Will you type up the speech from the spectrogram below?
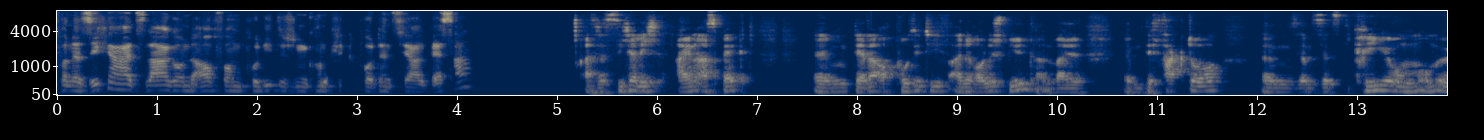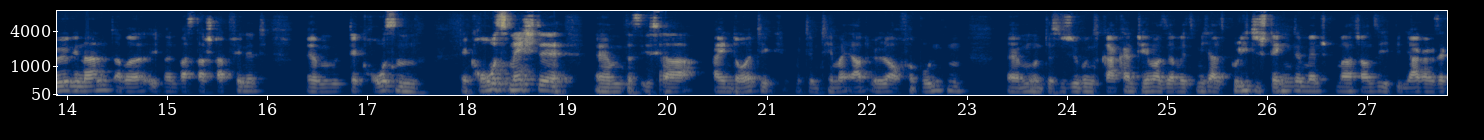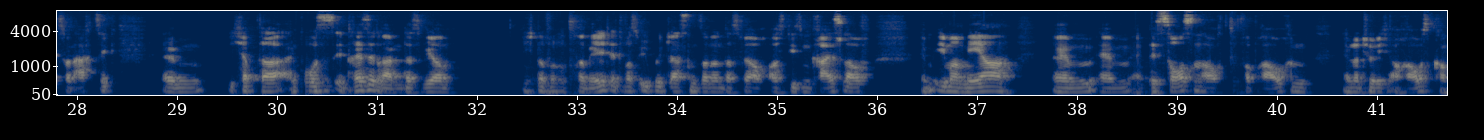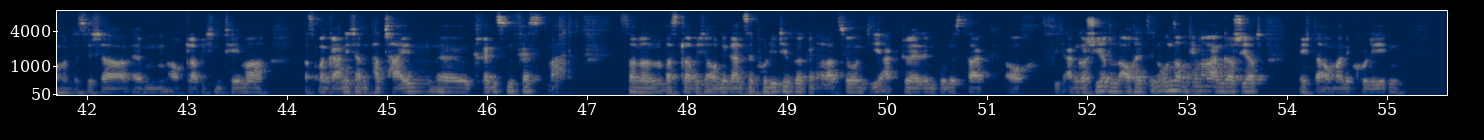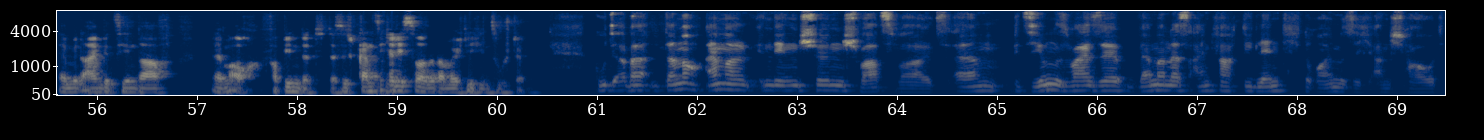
von der Sicherheitslage und auch vom politischen Konfliktpotenzial besser? Also das ist sicherlich ein Aspekt, ähm, der da auch positiv eine Rolle spielen kann, weil ähm, de facto, ähm, Sie haben es jetzt die Kriege um, um Öl genannt, aber ich meine, was da stattfindet, ähm, der großen der Großmächte, ähm, das ist ja eindeutig mit dem Thema Erdöl auch verbunden. Ähm, und das ist übrigens gar kein Thema. Sie haben jetzt mich als politisch denkenden Mensch gemacht. Schauen Sie, ich bin Jahrgang 86. Ähm, ich habe da ein großes Interesse dran, dass wir nicht nur von unserer Welt etwas übrig lassen, sondern dass wir auch aus diesem Kreislauf ähm, immer mehr ähm, ähm, Ressourcen auch zu verbrauchen, äh, natürlich auch rauskommen. Das ist ja ähm, auch, glaube ich, ein Thema, was man gar nicht an Parteiengrenzen äh, festmacht, sondern was, glaube ich, auch eine ganze Politikergeneration, die aktuell im Bundestag auch sich engagiert und auch jetzt in unserem Thema engagiert, wenn ich da auch meine Kollegen äh, mit einbeziehen darf, ähm, auch verbindet. Das ist ganz sicherlich so, also da möchte ich Ihnen zustimmen. Gut, aber dann noch einmal in den schönen Schwarzwald, ähm, beziehungsweise wenn man das einfach die ländlichen Räume sich anschaut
